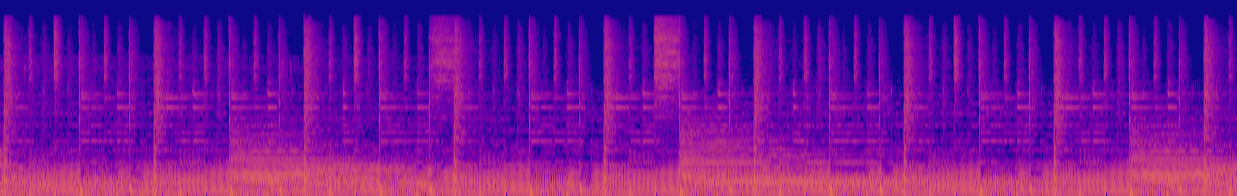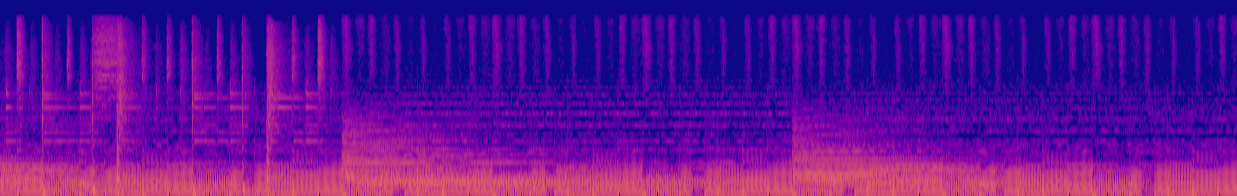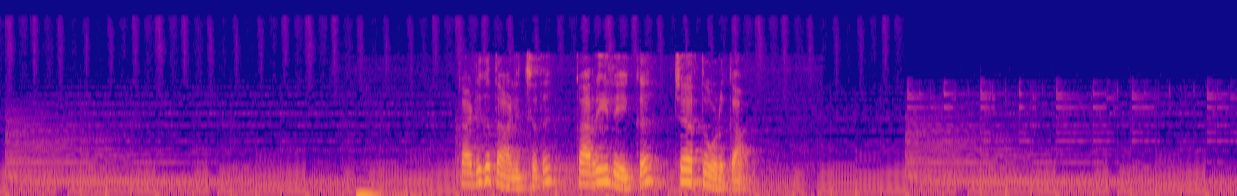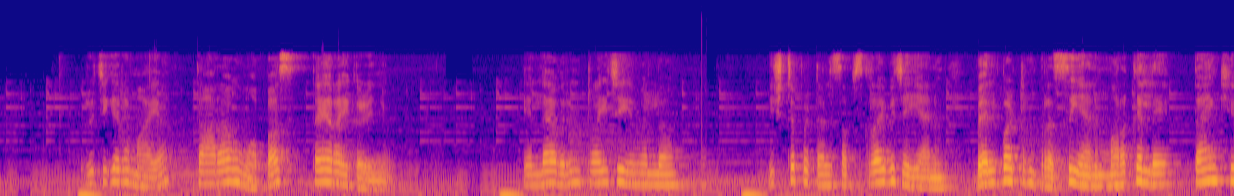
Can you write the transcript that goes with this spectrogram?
കടുക് താളിച്ചത് കറിയിലേക്ക് ചേർത്ത് കൊടുക്കാം. രുചികരമായ താറാവ് മപ്പാസ് തയ്യാറായി കഴിഞ്ഞു. എല്ലാവരും ട്രൈ ചെയ്യുമല്ലോ. ഇഷ്ടപ്പെട്ടാൽ സബ്സ്ക്രൈബ് ചെയ്യാനും ബെൽ ബട്ടൺ പ്രസ് ചെയ്യാനും മറക്കല്ലേ. താങ്ക്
